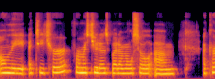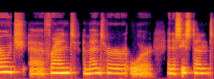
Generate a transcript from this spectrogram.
only a teacher for my students, but I'm also um, a coach, a friend, a mentor, or an assistant,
